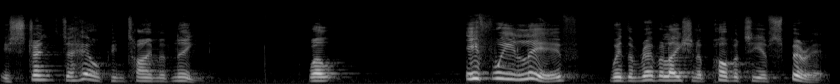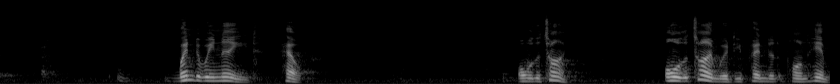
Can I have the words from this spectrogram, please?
is strength to help in time of need. Well, if we live with the revelation of poverty of spirit, when do we need help? All the time. All the time we're dependent upon Him.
